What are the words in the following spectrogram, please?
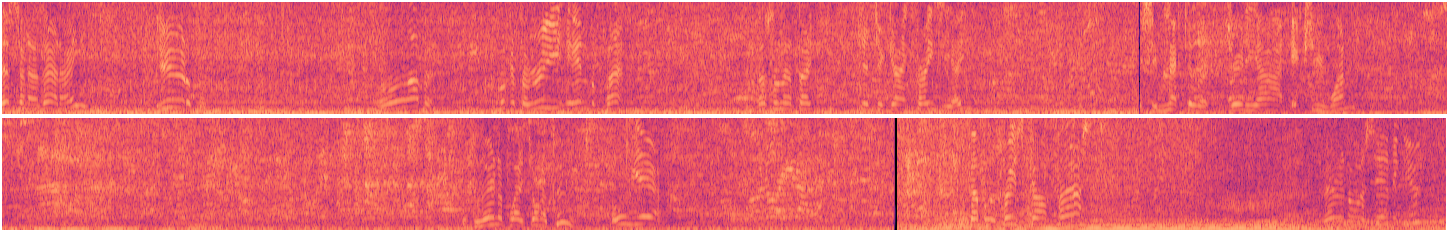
Listen to that, eh? Beautiful. Love it. Look at the rear end of that. Doesn't that thing get you going crazy, eh? This immaculate GTR XU1. With learner plates on it too. Oh yeah. A Couple of beasts going past. Very nice sounding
